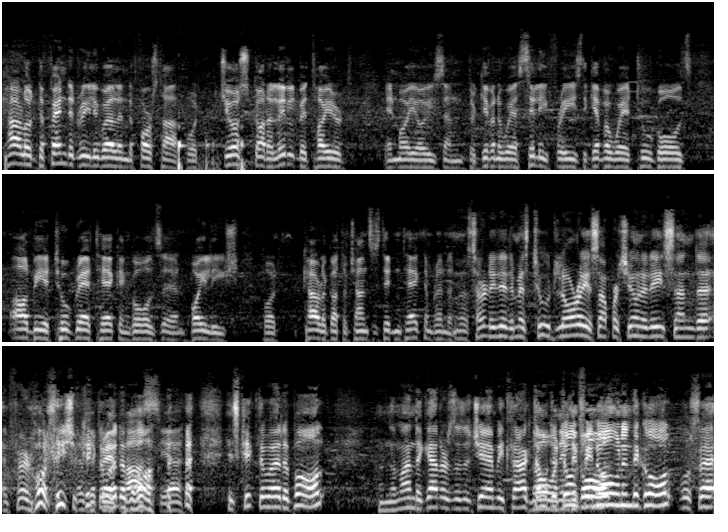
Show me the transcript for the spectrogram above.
Carlow defended really well in the first half, but just got a little bit tired in my eyes. And they're giving away silly frees. They give away two goals, albeit two great taking goals uh, by Laois. But Carlow got the chances, didn't take them, Brendan. Well, certainly did. He missed two glorious opportunities, and uh, in Laois That was a kicked away the pass, ball. yeah. He's kicked away the ball. And the man that gathers is a Jamie Clark. No down one to in the Dunphy, goal. no one in the goal. But uh,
